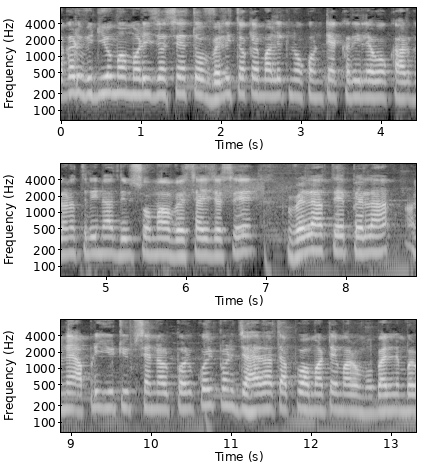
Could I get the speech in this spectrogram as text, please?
આગળ વિડીયોમાં મળી જશે તો વહેલી તકે માલિકનો કોન્ટેક કરી લેવો. કાર ગણતરીના દિવસોમાં વેચાઈ જશે. વહેલા તે પહેલાં અને આપણી યુટ્યુબ ચેનલ પર કોઈ પણ જાહેરાત આપવા માટે મારો મોબાઈલ નંબર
